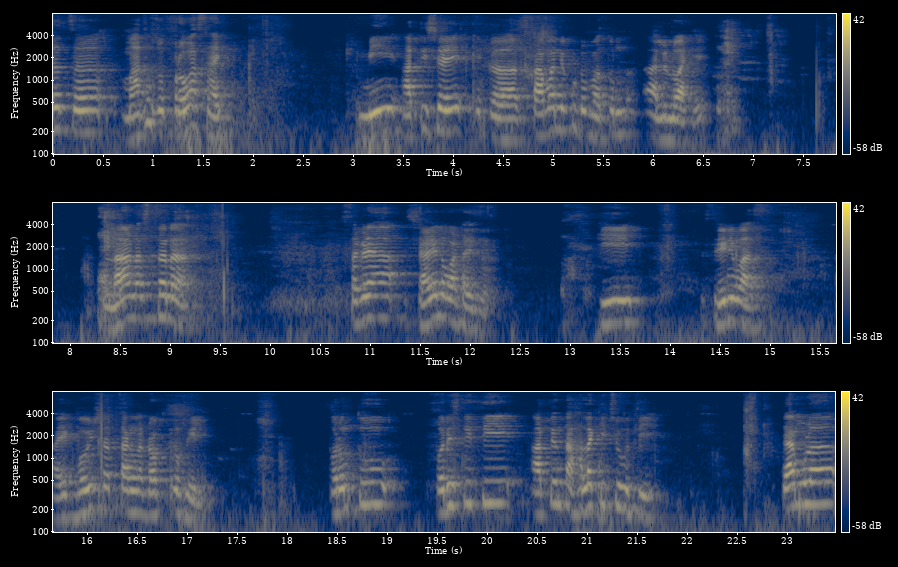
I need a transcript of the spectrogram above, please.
अर्थातच माझा जो प्रवास आहे मी अतिशय एक सामान्य कुटुंबातून आलेलो आहे. लहान असताना सगळ्या शाळेला वाटायचं की श्रीनिवास हा एक भविष्यात चांगला डॉक्टर होईल. परंतु परिस्थिती अत्यंत हलाखीची होती. त्यामुळं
